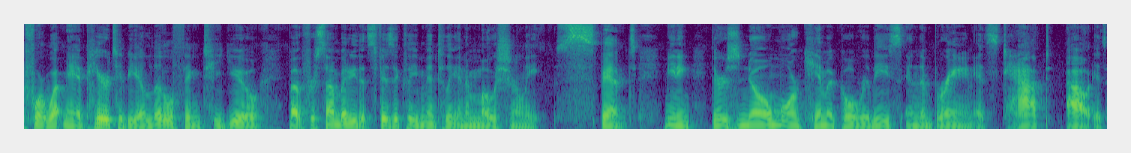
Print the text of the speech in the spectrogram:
for what may appear to be a little thing to you, but for somebody that's physically, mentally, and emotionally spent, meaning there's no more chemical release in the brain, it's tapped out, it's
